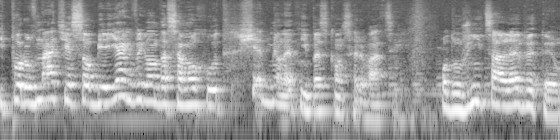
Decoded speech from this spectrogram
i porównacie sobie jak wygląda samochód 7-letni bez konserwacji. Podłużnica lewy tył.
